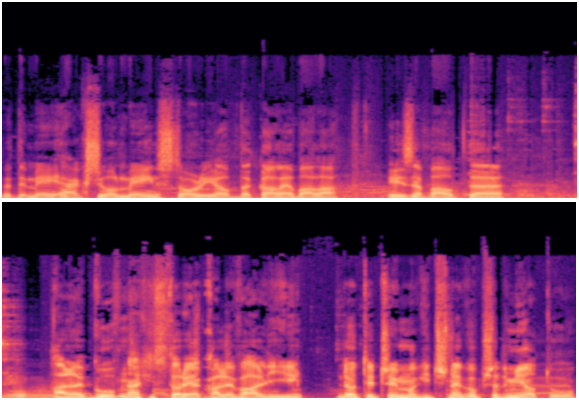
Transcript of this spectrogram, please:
But the main, actual main story of the Kalevala is about the Ale główna historia Kalewali dotyczy magicznego przedmiotu,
